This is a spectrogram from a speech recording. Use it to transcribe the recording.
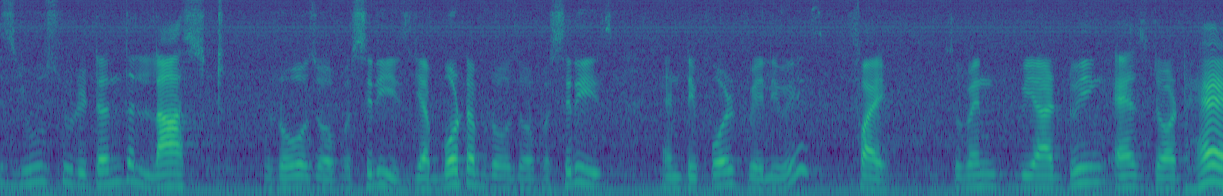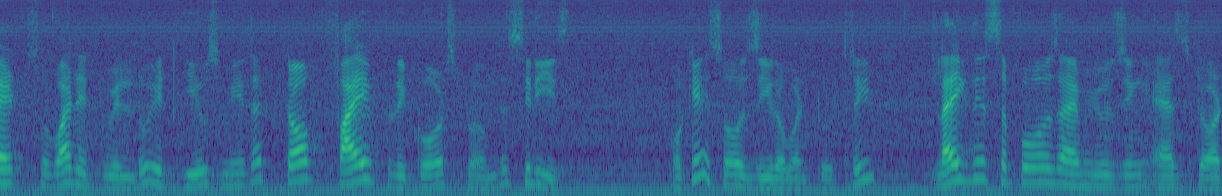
is used to return the last rows of a series yeah bottom rows of a series and default value is 5 so when we are doing s dot head so what it will do it gives me the top 5 records from the series. Okay so 0 1 2 3 like this suppose I am using s dot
